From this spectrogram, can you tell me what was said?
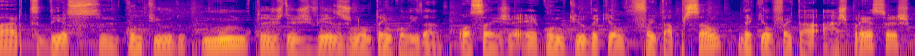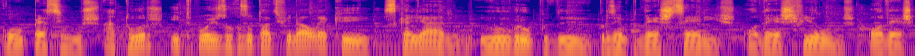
parte desse conteúdo muitas das vezes não tem qualidade. Ou seja, é conteúdo daquele feito à pressão, daquele feito às pressas, com péssimos atores, e depois o resultado final é que, se calhar, num grupo de, por exemplo, 10 séries, ou 10 filmes, ou 10,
